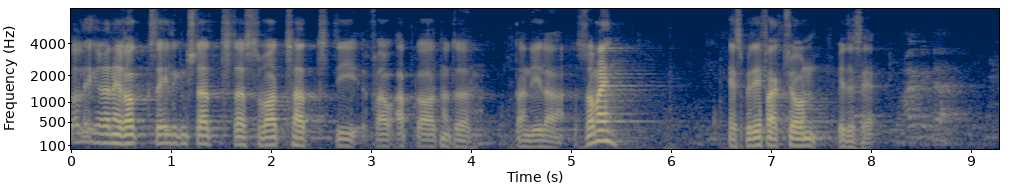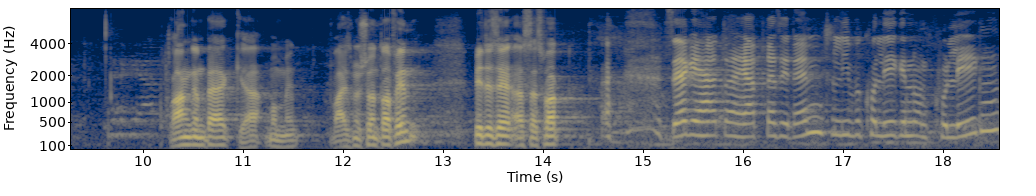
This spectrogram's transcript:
Kollege René Rock, Seligenstadt. Das Wort hat die Frau Abg. Daniela Somme, SPD-Fraktion. Bitte sehr. Frankenberg, ja, Moment, weisen wir schon darauf hin. Bitte sehr, erst das Wort. Sehr geehrter Herr Präsident, liebe Kolleginnen und Kollegen!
